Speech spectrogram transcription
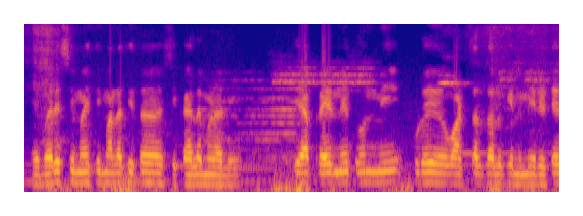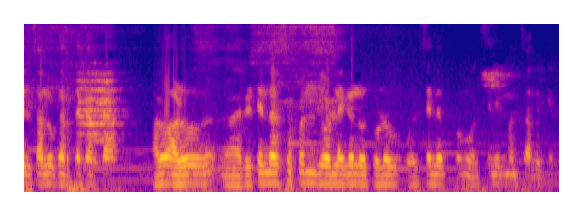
हे बरीचशी माहिती मला तिथं शिकायला मिळाली. त्या प्रेरणेतून मी पुढे वाटचाल चालू केली मी रिटेल चालू करता करता हळूहळू रिटेलर्स पण जोडलं गेलो थोडं होलसेलर पण होलसेलिंग पण चालू केलं.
